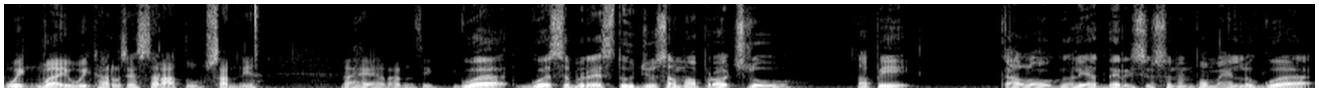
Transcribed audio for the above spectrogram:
Week Hmm. by week harusnya seratusan ya. Nggak heran sih. Gua gue sebenarnya setuju sama approach lu. Tapi kalau ngelihat dari susunan pemain lu gua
